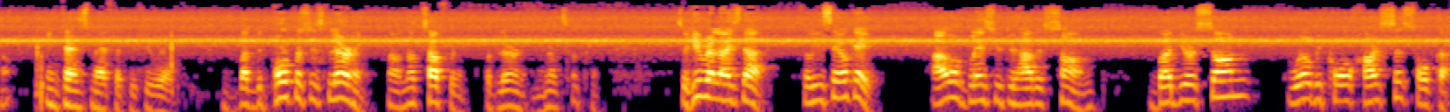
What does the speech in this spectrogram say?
no, intense method, if you will. But the purpose is learning, no, not suffering, but learning, not suffering. So he realized that. So he said, okay, I will bless you to have a son, but your son will be called Harsa Soka.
